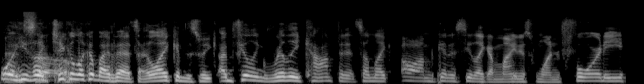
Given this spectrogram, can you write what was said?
Well, And he's like, take a look at my bets. I like him this week. I'm feeling really confident. So I'm like, oh, I'm gonna see like a minus 140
